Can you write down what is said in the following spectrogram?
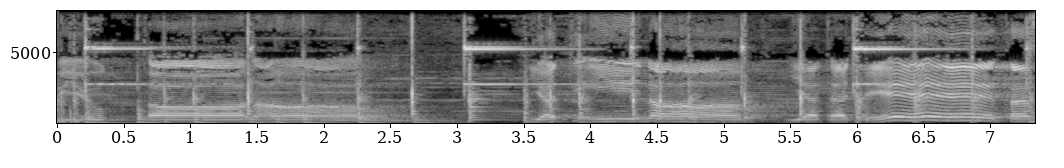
वियुक्तानाम् यतीनां यतचेतसाम्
